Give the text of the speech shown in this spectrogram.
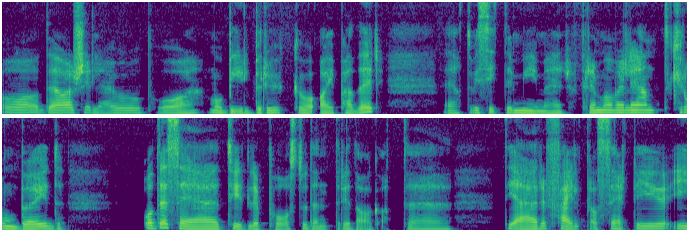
og da skylder jeg jo på mobilbruk og iPader. At vi sitter mye mer fremoverlent, krumbøyd. Og det ser jeg tydelig på studenter i dag, at uh, de er feilplassert i, i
